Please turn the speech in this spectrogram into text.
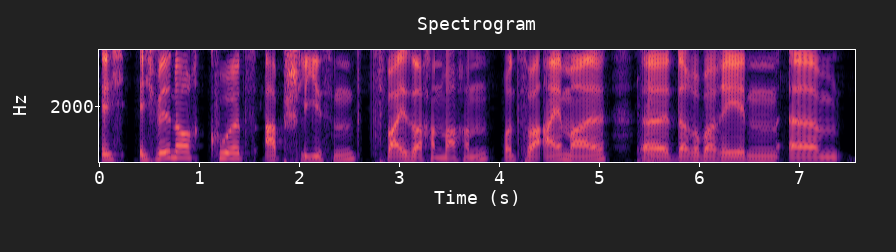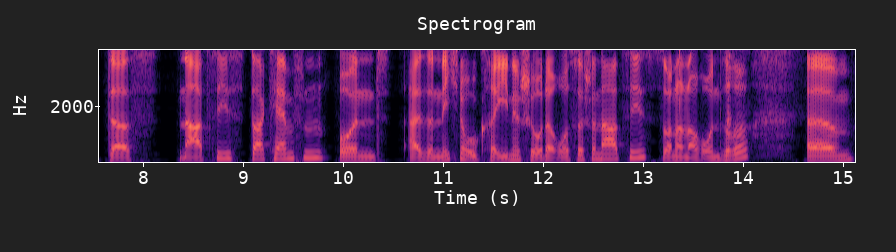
ich, ich will noch kurz abschließend zwei Sachen machen. Und zwar einmal äh, darüber reden, ähm, dass Nazis da kämpfen und also nicht nur ukrainische oder russische Nazis, sondern auch unsere. Ähm,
